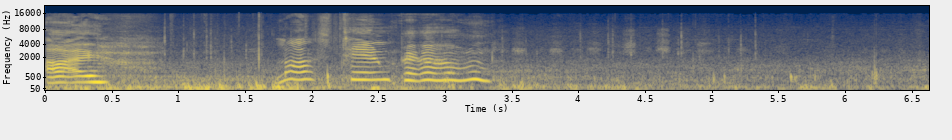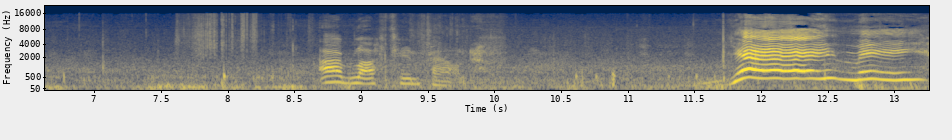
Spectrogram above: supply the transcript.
I lost 10 pounds. I've lost 10 pounds. Yay, me!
